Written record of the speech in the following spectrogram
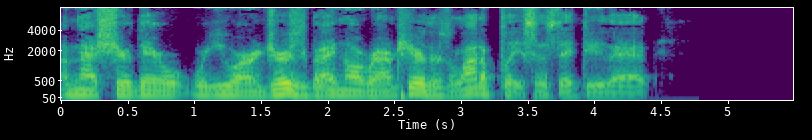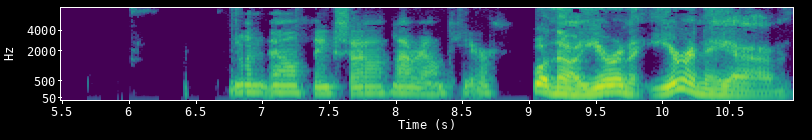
I'm not sure there where you are in Jersey, but I know around here there's a lot of places that do that. I don't think so. Not around here. Well, no, you're in a, you're in a um,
